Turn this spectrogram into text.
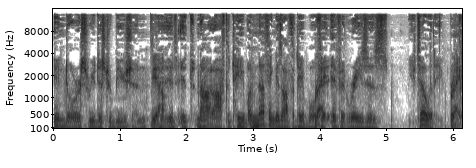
endorse redistribution. Yeah. It, it's not off the table. Nothing is off the table right. if, it, if, it, raises utility. Right.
